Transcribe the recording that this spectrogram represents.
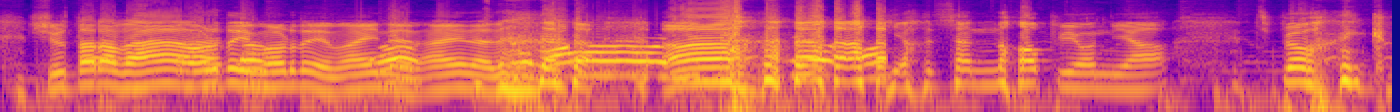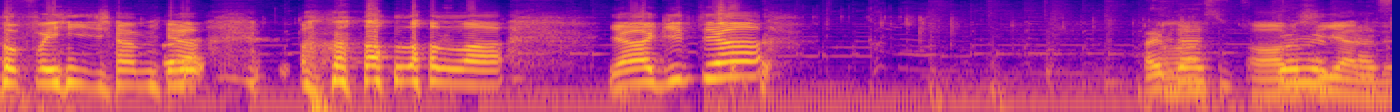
şu tarafa ha oradayım tamam. oradayım aynen Aa, aynen. Aa, Aa, ya sen ne yapıyorsun ya? Tipe bak kafayı yiyeceğim ya. Allah Allah. Ya git ya. Hayır tanesi abisi geldi.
